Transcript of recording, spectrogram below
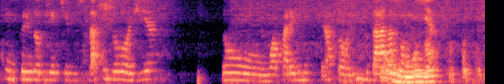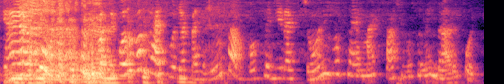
cumprir os objetivos, estudar fisiologia do aparelho respiratório, estudar anatomia. mundo. É tudo. Assim, quando você responde a pergunta, você direciona e você é mais fácil de você lembrar depois.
